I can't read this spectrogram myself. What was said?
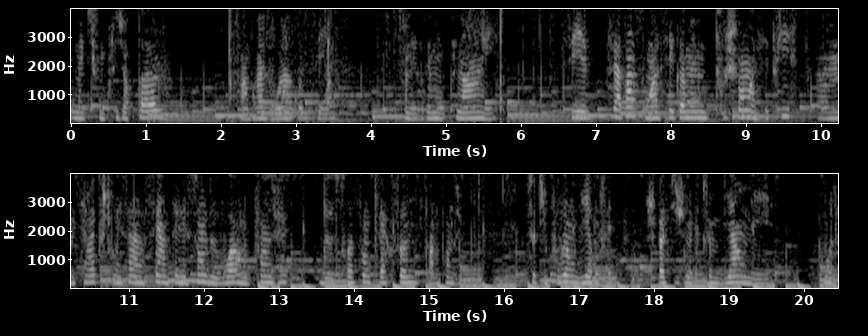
Il y en a qui font plusieurs pages. Enfin bref, voilà quoi, c'est. C'en est vraiment plein et certains sont assez quand même touchants, assez tristes. Euh, c'est vrai que je trouvais ça assez intéressant de voir le point de vue de 60 personnes, enfin le point de vue, ce qu'ils pouvaient en dire en fait. Je sais pas si je m'exprime bien, mais voilà.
